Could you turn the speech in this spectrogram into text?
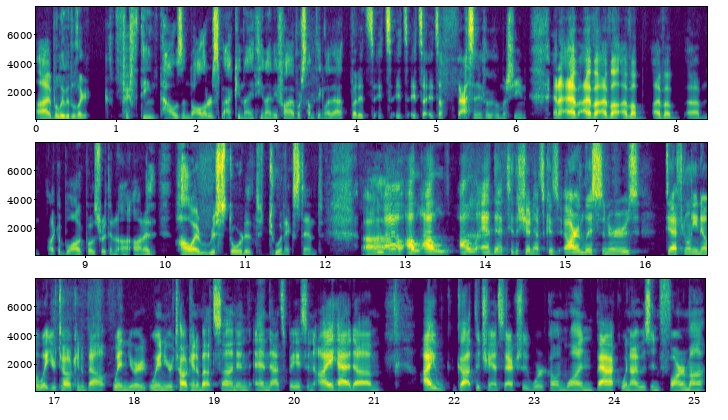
Oh, yeah. I believe it was like fifteen thousand dollars back in 1995 or something like that. But it's it's it's it's a, it's a fascinating little machine, and I have I have a, I have a, I have a, I have a um, like a blog post written on, on, it how I restored it to an extent. Um, oh, wow, I'll I'll I'll add that to the show notes because our listeners definitely know what you're talking about when you're when you're talking about Sun and and that space. And I had um I got the chance to actually work on one back when I was in pharma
